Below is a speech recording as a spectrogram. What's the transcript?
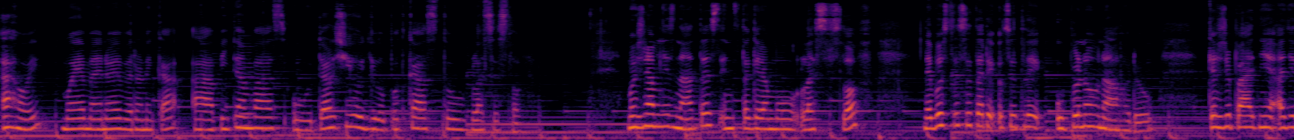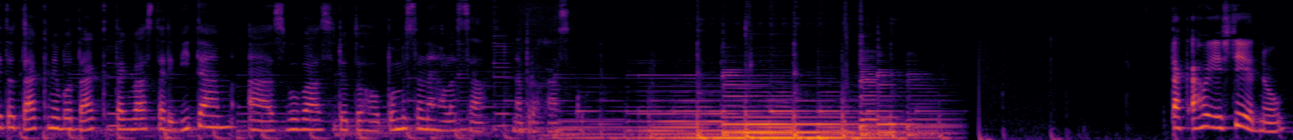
Ahoj, moje jméno je Veronika a vítám vás u dalšího dílu podcastu v Lese slov. Možná mě znáte z Instagramu Les slov, nebo jste se tady ocitli úplnou náhodou. Každopádně, ať je to tak nebo tak, tak vás tady vítám a zvu vás do toho pomyslného lesa na procházku. Tak ahoj ještě jednou.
